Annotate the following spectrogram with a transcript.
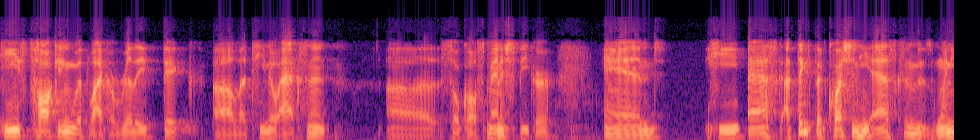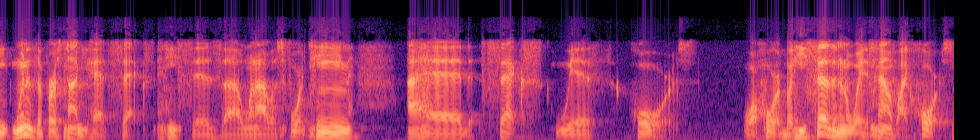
he's talking with like a really thick uh, Latino accent, uh, so-called Spanish speaker, and he asked. I think the question he asks him is when he when is the first time you had sex? And he says uh, when I was 14, I had sex with whores or whore, but he says it in a way that sounds like horse.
